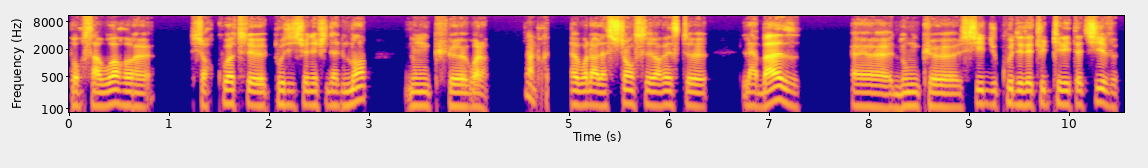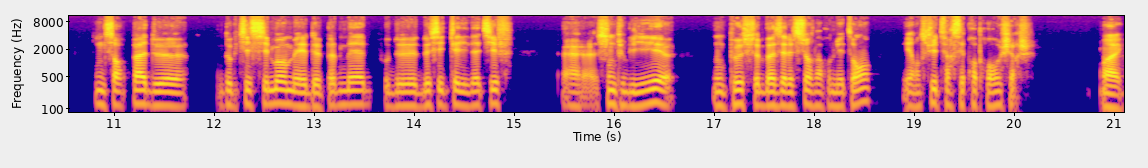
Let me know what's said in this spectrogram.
pour savoir sur quoi se positionner finalement. Donc voilà. Après, voilà, la science reste la base. donc si du coup des études qualitatives qui ne sortent pas de Doctissimo mais de PubMed ou de, de sites qualitatifs sont publiées, on peut se baser là-dessus dans un premier temps et ensuite faire ses propres recherches. Ouais.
